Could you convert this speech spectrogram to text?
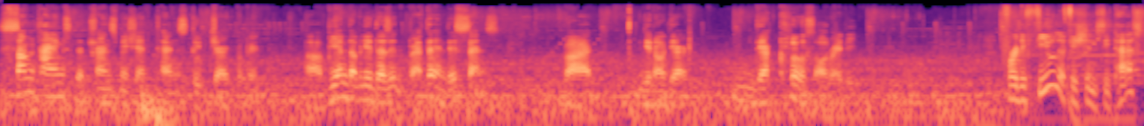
sometimes the transmission tends to jerk a bit. Uh, BMW does it better in this sense, but you know they're they're close already. For the fuel efficiency test,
